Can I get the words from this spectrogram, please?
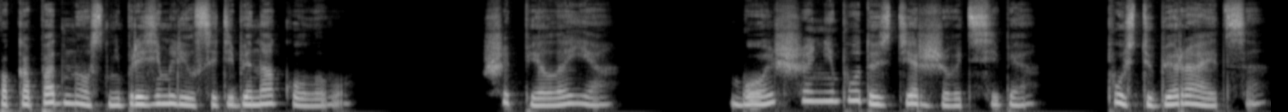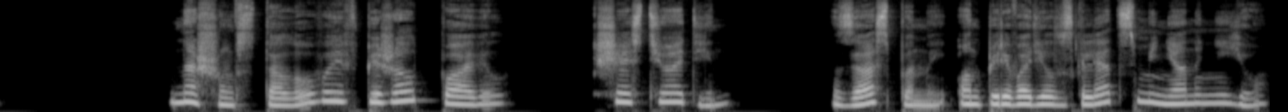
пока поднос не приземлился тебе на голову шипела я. Больше не буду сдерживать себя. Пусть убирается. На шум в столовой вбежал Павел, к счастью, один. Заспанный, он переводил взгляд с меня на нее.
